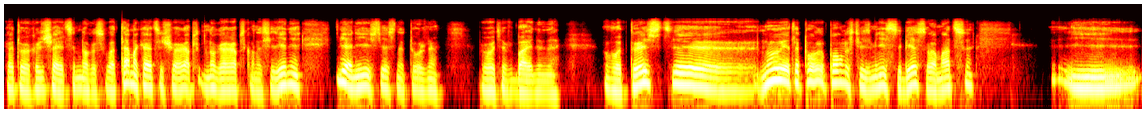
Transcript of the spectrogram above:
в которых решается много свобод. Там, оказывается, еще араб, много арабского населения, и они, естественно, тоже против Байдена. Вот, то есть, э, ну, это полностью изменить себе, сломаться – и,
